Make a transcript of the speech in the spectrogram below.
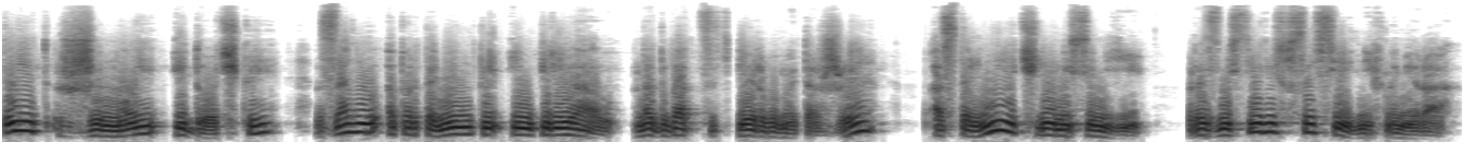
Тейт с женой и дочкой занял апартаменты «Империал» на 21 этаже, остальные члены семьи разместились в соседних номерах.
